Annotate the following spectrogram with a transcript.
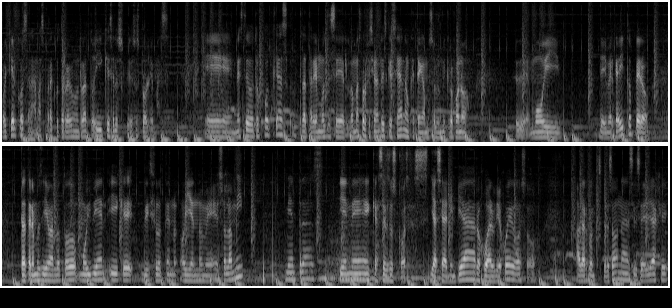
cualquier cosa nada más para cotorrear un rato y que se resuelvan esos problemas. Eh, en este otro podcast trataremos de ser lo más profesionales que sean, aunque tengamos solo un micrófono eh, muy de mercadito, pero trataremos de llevarlo todo muy bien y que disfruten oyéndome solo a mí mientras tiene que hacer sus cosas, ya sea limpiar o jugar videojuegos o hablar con otras personas, irse de viaje,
